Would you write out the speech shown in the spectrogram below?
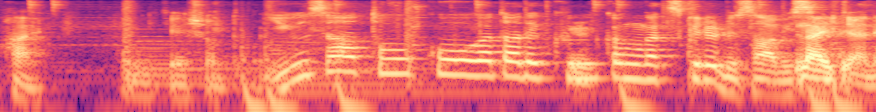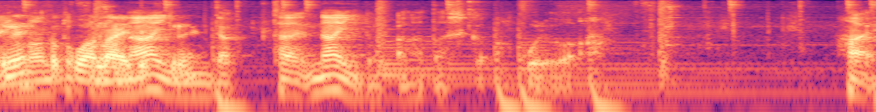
はいコミュニケーションとかユーザー投稿型で空間が作れるサービスみたいな今のところなないだたないのかな確か。これは。はい。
